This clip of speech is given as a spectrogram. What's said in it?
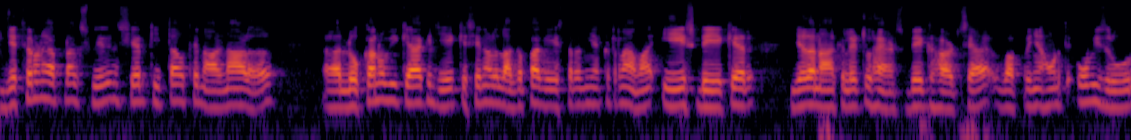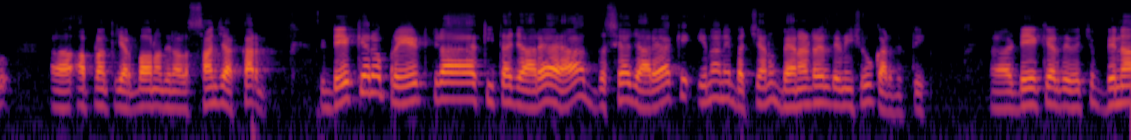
ਜਿੱਥੇ ਉਹਨਾਂ ਨੇ ਆਪਣਾ ਐਕਸਪੀਰੀਅੰਸ ਸ਼ੇਅਰ ਕੀਤਾ, ਉੱਥੇ ਨਾਲ ਨਾਲ ਲੋਕਾਂ ਨੂੰ ਵੀ ਕਿਹਾ ਕਿ ਜੇ ਕਿਸੇ ਨਾਲ ਲਗਭਗ ਇਸ ਤਰ੍ਹਾਂ ਦੀਆਂ ਘਟਨਾਵਾਂ ਇਸ ਡੇ ਕੇਅਰ ਜਿਹਦਾ ਨਾਂ ਕਿ ਲਿਟਲ ਹੈਂਡਸ ਬਿਗ ਹਾਰਟਸ ਆ, ਵਾਪਰੀਆਂ ਹੋਣ ਤੇ ਉਹ ਵੀ ਜ਼ਰੂਰ ਆਪਣਾ ਤਜਰਬਾ ਉਹਨਾਂ ਦੇ ਨਾਲ ਸਾਂਝਾ ਕਰਨ। ਡੇ ਕੇਅਰ ਆਪਰੇਟ ਜਿਹੜਾ ਕੀਤਾ ਜਾ ਰਿਹਾ ਆ ਦੱਸਿਆ ਜਾ ਰਿਹਾ ਕਿ ਇਹਨਾਂ ਨੇ ਬੱਚਿਆਂ ਨੂੰ ਬੈਨਾਡਰਲ ਦੇਣੀ ਸ਼ੁਰੂ ਕਰ ਦਿੱਤੀ। ਡੇ ਕੇਅਰ ਦੇ ਵਿੱਚ ਬਿਨਾ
